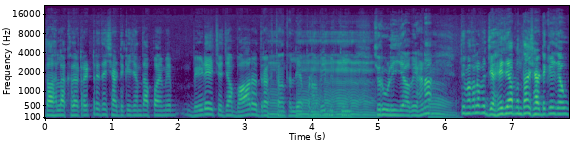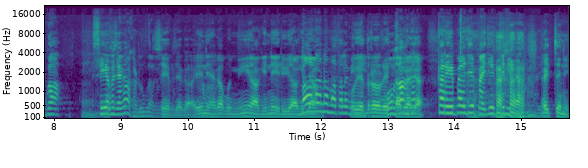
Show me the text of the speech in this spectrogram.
10 ਲੱਖ ਦਾ ਟਰੈਕਟਰ ਇੱਥੇ ਛੱਡ ਕੇ ਜਾਂਦਾ ਆਪਾਂ ਐਵੇਂ ਵਿਹੜੇ 'ਚ ਜਾਂ ਬਾਹਰ ਦਰਖਤਾਂ ਥੱਲੇ ਆਪਣਾ ਵੀ ਮਿੱਟੀ ਚਰੂਲੀ ਜਾਵੇ ਹਨਾ? ਤੇ ਮਤਲਬ ਜਿਹੇ ਜਿਹਾ ਬੰਦਾ ਛੱਡ ਕੇ ਜਾਊਗਾ ਸੇਫ ਜਗ੍ਹਾ ਖੜੂਗਾ। ਸੇਫ ਜਗ੍ਹਾ। ਇਹ ਨਹੀਂ ਹੈਗਾ ਕੋਈ ਮੀਂਹ ਆ ਗਈ ਹਨੇਰੀ ਆ ਗਈ ਨਾ ਨਾ ਨਾ ਮਤਲਬ ਕੋਈ ਇਧਰੋਂ ਰੇਤਾ ਪੈ ਗਿਆ। ਘਰੇ ਪੈ ਜੇ ਪੈ ਜੇ ਇੱਥੇ ਨਹੀਂ ਪੈਂਦੇ ਇੱਥੇ ਨਹੀਂ।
